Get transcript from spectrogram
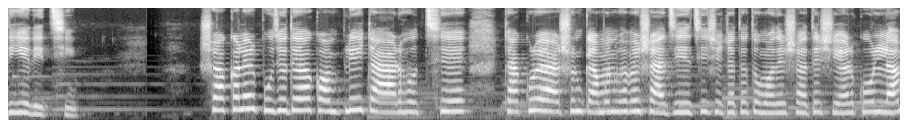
দিয়ে দিচ্ছি। সকালের পুজো দেওয়া কমপ্লিট আর হচ্ছে ঠাকুরের আসন কেমনভাবে সাজিয়েছি সেটা তো তোমাদের সাথে শেয়ার করলাম।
